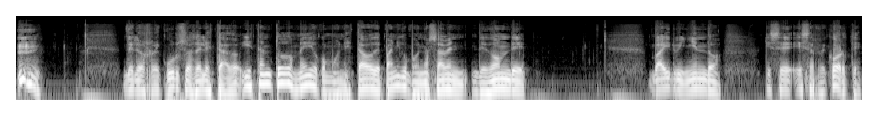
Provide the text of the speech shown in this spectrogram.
de los recursos del Estado y están todos medio como en estado de pánico porque no saben de dónde va a ir viniendo ese, ese recorte.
